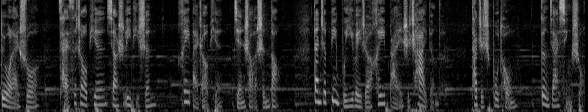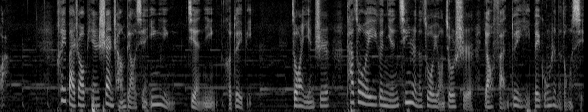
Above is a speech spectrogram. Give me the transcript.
对我来说，彩色照片像是立体声，黑白照片减少了声道，但这并不意味着黑白是差一等的，它只是不同，更加形式化。黑白照片擅长表现阴影、剪影和对比。总而言之，它作为一个年轻人的作用，就是要反对已被公认的东西。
